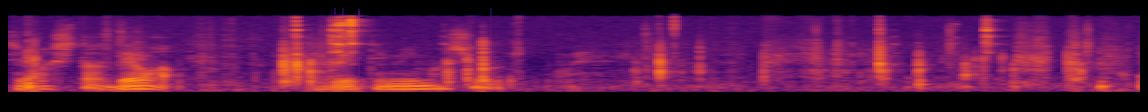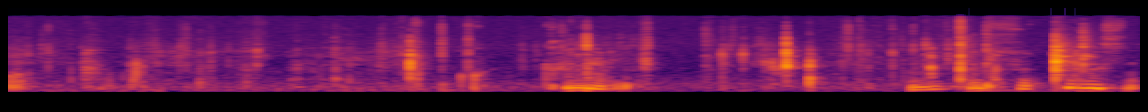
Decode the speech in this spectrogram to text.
ちました。では食べてみましょう。かなり水を吸ってますね。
